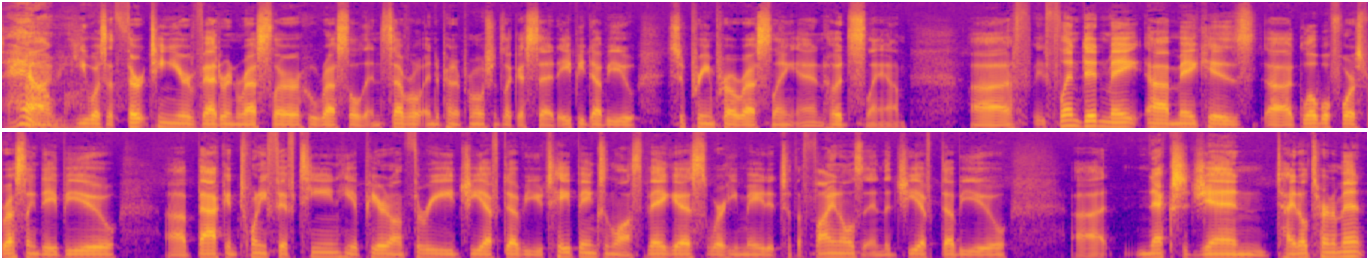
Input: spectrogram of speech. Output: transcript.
Damn. Um, he was a 13 year veteran wrestler who wrestled in several independent promotions, like I said, APW, Supreme Pro Wrestling, and Hood Slam. Uh, Flynn did make uh, make his uh, Global Force Wrestling debut uh, back in 2015. He appeared on three GFW tapings in Las Vegas, where he made it to the finals in the GFW uh, Next Gen title tournament.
